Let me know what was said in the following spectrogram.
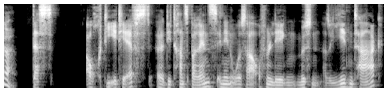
ja. dass auch die ETFs äh, die Transparenz in den USA offenlegen müssen, also jeden Tag.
